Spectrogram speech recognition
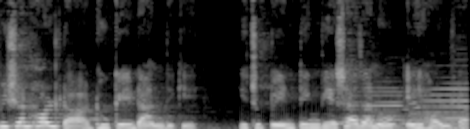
এক্সিবিশন হলটা ঢুকেই ডান দিকে কিছু পেন্টিং দিয়ে সাজানো এই হলটা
